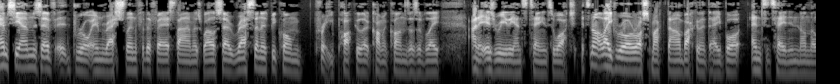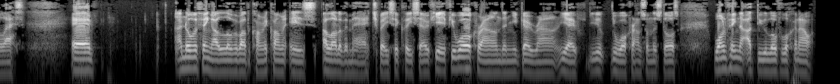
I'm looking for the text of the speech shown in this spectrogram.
MCMs have uh, brought in wrestling for the first time as well. So wrestling has become pretty popular at Comic Cons as of late, and it is really entertaining to watch. It's not like Raw or SmackDown back in the day, but entertaining nonetheless. Um, another thing I love about the Comic Con is a lot of the merch, basically. So if you if you walk around and you go around, yeah, you, you walk around some of the stores. One thing that I do love looking out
